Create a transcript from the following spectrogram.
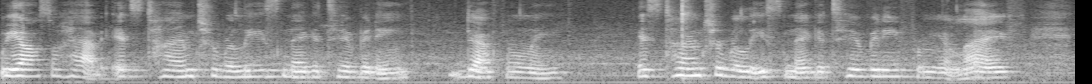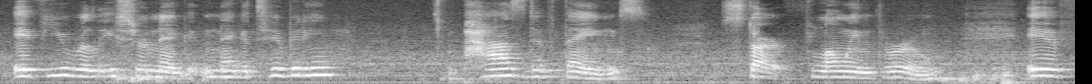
We also have, it's time to release negativity. Definitely. It's time to release negativity from your life. If you release your neg negativity, positive things start flowing through. If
